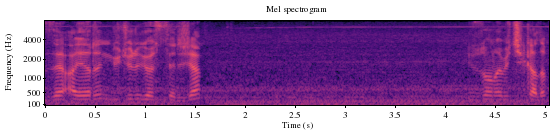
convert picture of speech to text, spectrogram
Size ayarın gücünü göstereceğim. 110'a bir çıkalım.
